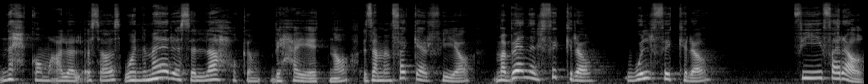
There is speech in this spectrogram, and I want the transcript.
نحكم على القصص ونمارس اللا حكم بحياتنا؟ إذا بنفكر فيها ما بين الفكرة والفكرة في فراغ.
